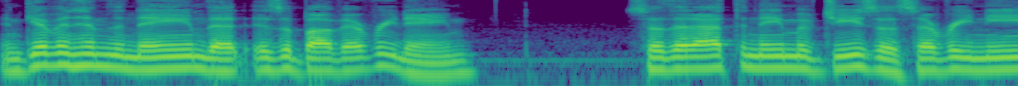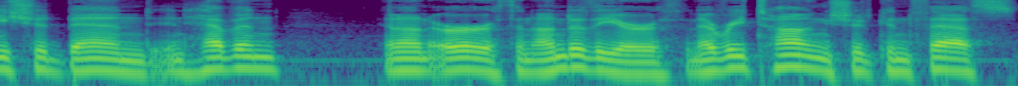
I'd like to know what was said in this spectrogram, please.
and given him the name that is above every name, so that at the name of Jesus every knee should bend in heaven and on earth and under the earth, and every tongue should confess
